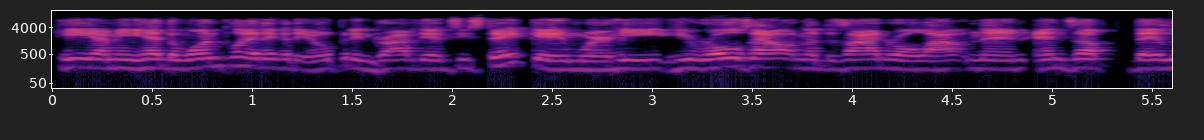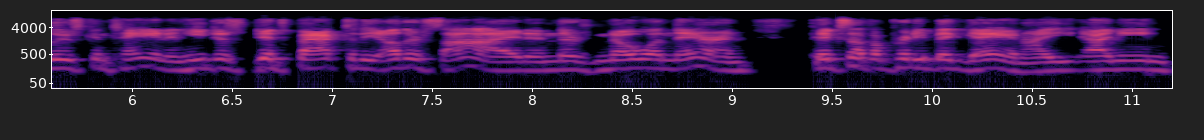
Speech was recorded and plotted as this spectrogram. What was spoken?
He, I mean, he had the one play I think of the opening drive of the NC State game where he he rolls out on the design rollout and then ends up they lose contain and he just gets back to the other side and there's no one there and picks up a pretty big gain. I I mean,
